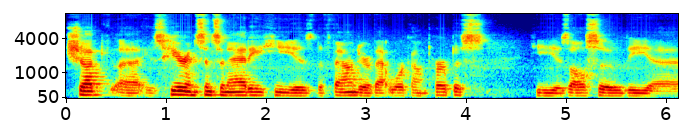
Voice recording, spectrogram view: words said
Chuck uh, is here in Cincinnati. He is the founder of At Work on Purpose. He is also the uh,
